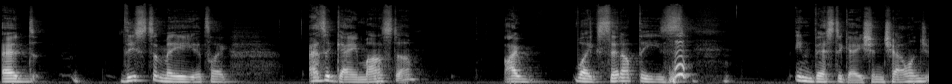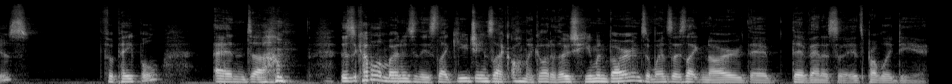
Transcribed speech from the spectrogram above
And this to me, it's like, as a game master, I like set up these investigation challenges for people. and um, there's a couple of moments in this, like Eugene's like, "Oh my god, are those human bones?" And Wednesday's like, "No, they're they're venison. It's probably deer."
